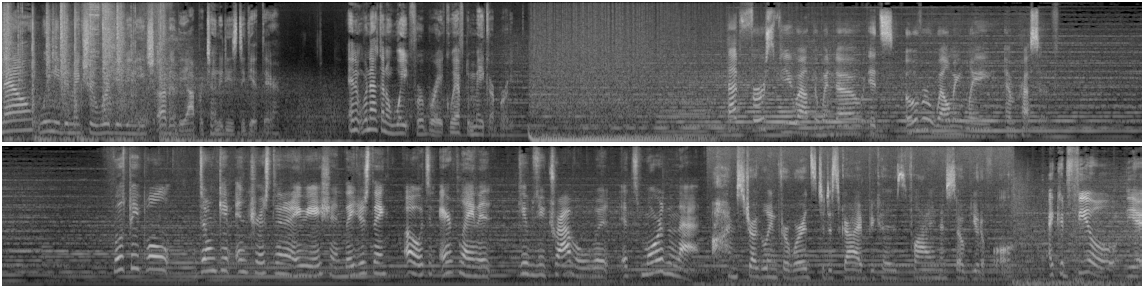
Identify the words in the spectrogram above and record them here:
Now we need to make sure we're giving each other the opportunities to get there. And we're not going to wait for a break. We have to make our break. That first view out the window, it's overwhelmingly impressive. Most people don't get interested in aviation. They just think, oh, it's an airplane, it gives you travel, but it's more than that. I'm struggling for words to describe because flying is so beautiful. I could feel the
